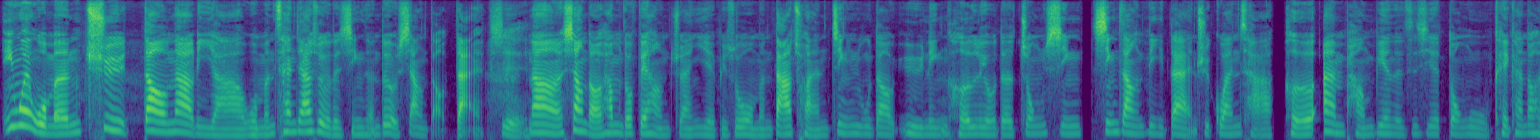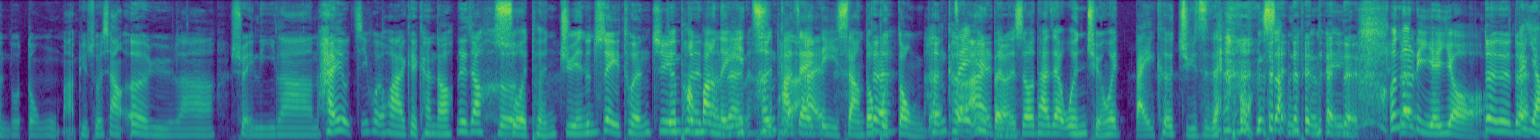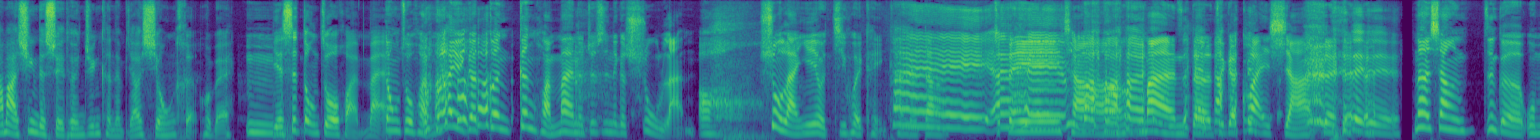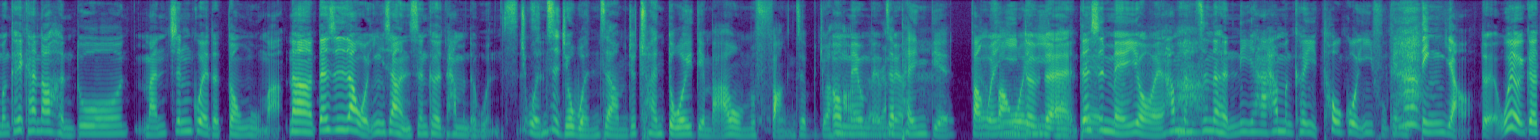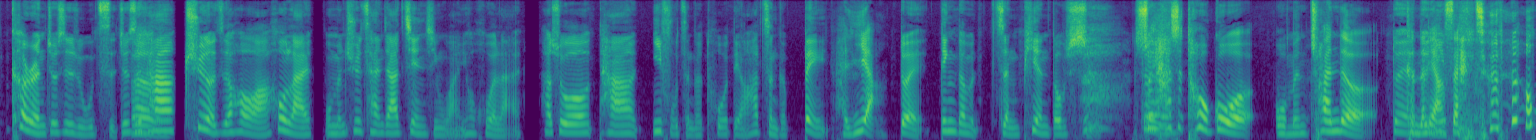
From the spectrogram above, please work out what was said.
因为我们去到那里啊，我们参加所有的行程都有向导带，是那向导他们都非常专业。比如说，我们搭船进入到雨林河流的中心心脏地带，去观察河岸旁边的这些动物，可以看到很多动物嘛，比如说像鳄鱼啦、水狸啦，还有机会的话还可以看到那叫河水豚菌，水豚菌，就胖胖的一只趴在地上都不动的，很可爱在日本的的时候，它在温泉会摆一颗橘子在 头上的那一个，哦，那里也有，对对对那亚马逊的水豚菌可能比较凶狠，会不会？嗯也是动作缓慢。动作缓慢，还有一个更更缓慢的，就是那个树懒哦，树懒也有机会可以看得到。哎非常慢的这个快侠，侠，对对那像这个，我们可以看到很多蛮珍贵的动物嘛。那但是让我印象很深刻，他们的蚊子，蚊子就蚊子啊，我们就穿多一点，把我们防着不就好了？哦没有没有再喷一点防蚊衣，对不对？但是没有哎、他们真的很厉害，他们可以透过衣服给你叮咬。对我有一个客人就是如此，就是嗯。他去了之后啊，后来我们去参加践行完以后回来，他说他衣服整个脱掉，他整个背很痒，对叮的整片都是，所以他是透过我们穿的对，可能两三件，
